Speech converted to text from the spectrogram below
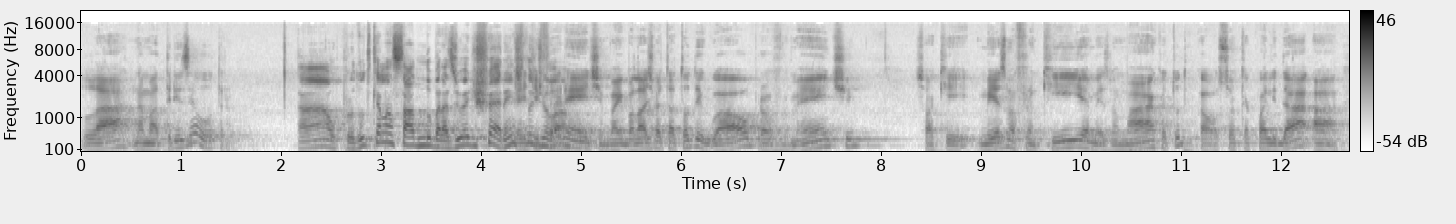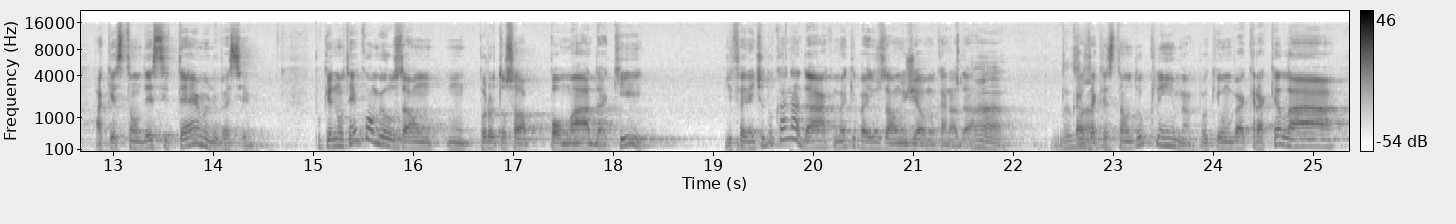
lá na matriz é outra. Ah, o produto que é lançado no Brasil é diferente é do diferente. de lá. É diferente, a embalagem vai estar toda igual, provavelmente. Só que mesma franquia, mesma marca, tudo igual. Só que a qualidade, a, a questão desse término vai ser. Porque não tem como eu usar um, um produto pomada aqui, diferente do Canadá. Como é que vai usar um gel no Canadá? Ah, Por causa da questão do clima. Porque um vai craquelar,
